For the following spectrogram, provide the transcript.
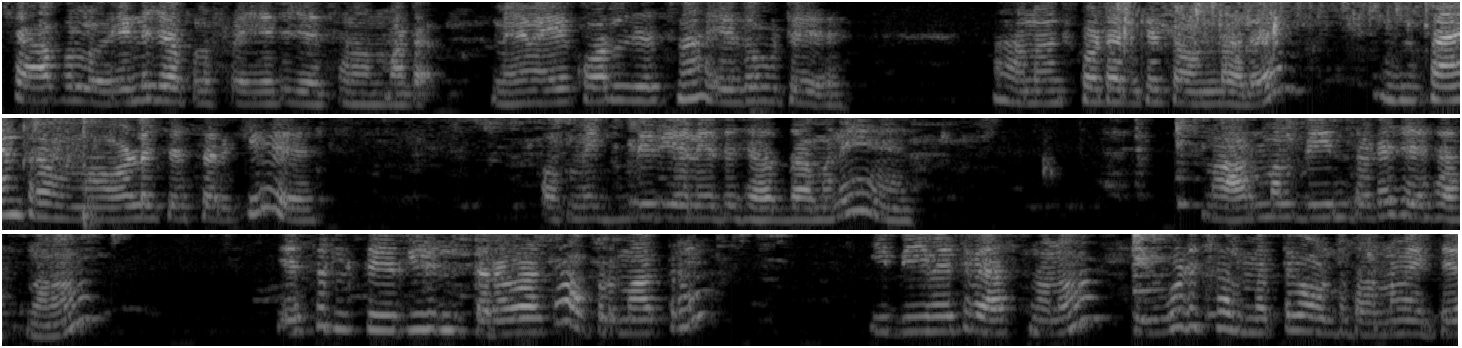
చేపలు ఎండు చేపల ఫ్రై అయితే చేశాను అనమాట మేము ఏ కూరలు చేసినా ఏదో ఒకటి ఆ, అయితే ఉండాలి. ఇంక సాయంత్రం మా వాళ్ళు వచ్చేసరికి ఒక మిగ్ బిర్యానీ అయితే చేద్దామని నార్మల్ బియ్యంతో చేసేస్తున్నాను. ఎసురు తిరిగిన తర్వాత అప్పుడు మాత్రం ఈ బియ్యం అయితే వేస్తున్నాను. ఇవి కూడా చాలా మెత్తగా ఉంటుంది అన్నం అయితే.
